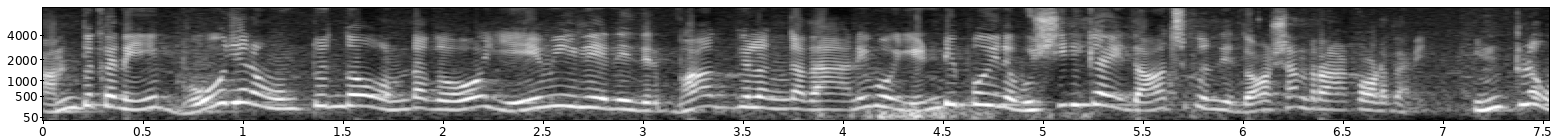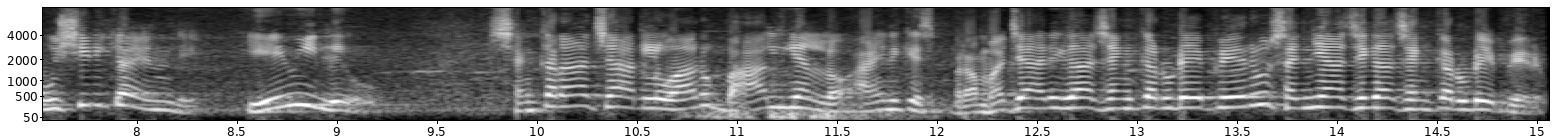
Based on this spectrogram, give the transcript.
అందుకని భోజనం ఉంటుందో ఉండదో ఏమీ లేని నిర్భాగ్యులం కదా అని ఓ ఎండిపోయిన ఉసిరికాయ దాచుకుంది. దోషం రాకూడదని. ఇంట్లో ఉసిరికాయ ఉంది. ఏమీ లేవు. శంకరాచార్యుల వారు బాల్యంలో ఆయనకి బ్రహ్మచారిగా శంకరుడే పేరు సన్యాసిగా శంకరుడే పేరు.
